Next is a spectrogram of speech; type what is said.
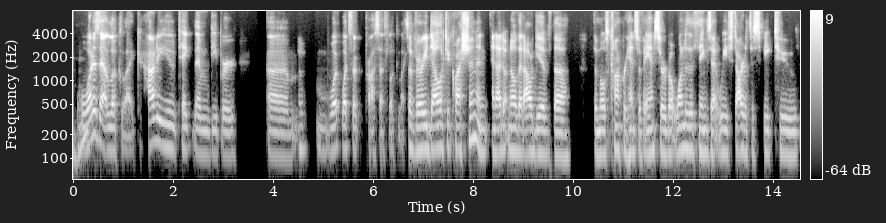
Mhm. what does that look like how do you take them deeper um what what's the process look like It's a very delicate question, and and I don't know that I'll give the the most comprehensive answer. But one of the things that we've started to speak to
